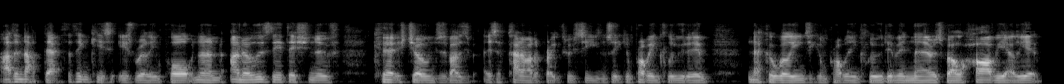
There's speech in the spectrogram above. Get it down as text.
adding that depth, I think, is, is really important. And I know there's the addition of Curtis Jones as well as, a kind of had a breakthrough season, so you can probably include him. Neco Williams, you can probably include him in there as well. Harvey Elliott,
